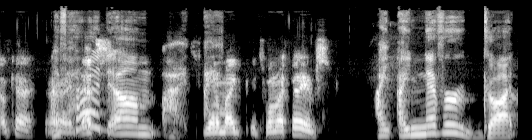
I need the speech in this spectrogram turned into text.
okay, all I've right. had That's um, I, one of my it's one of my faves. I I never got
